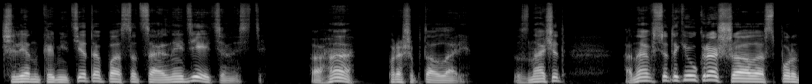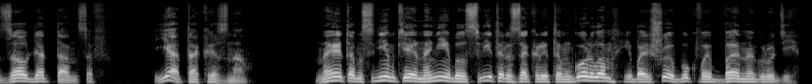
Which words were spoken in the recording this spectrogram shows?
член комитета по социальной деятельности. Ага, прошептал Ларри. Значит, она все-таки украшала спортзал для танцев. Я так и знал. На этом снимке на ней был свитер с закрытым горлом и большой буквой «Б» на груди.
